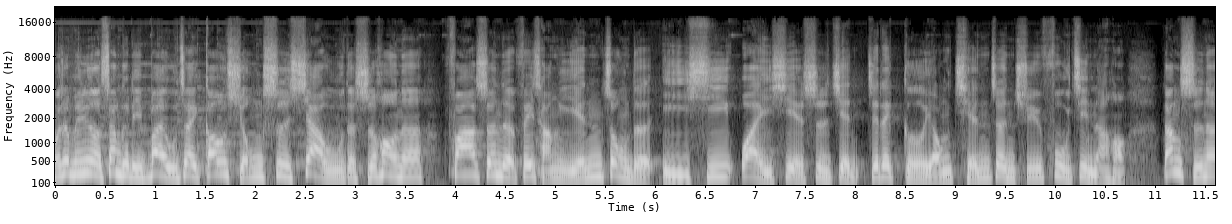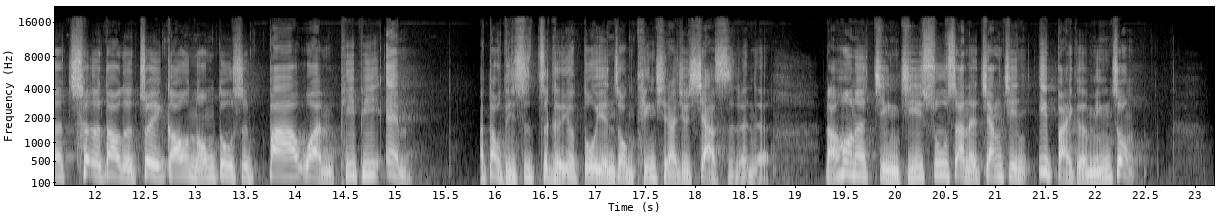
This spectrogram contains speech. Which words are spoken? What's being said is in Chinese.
观众朋友，上个礼拜五在高雄市下午的时候呢，发生的非常严重的乙烯外泄事件，这在高雄前镇区附近呢，哈，当时呢测到的最高浓度是八万 ppm，啊，到底是这个有多严重？听起来就吓死人了。然后呢，紧急疏散了将近一百个民众，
